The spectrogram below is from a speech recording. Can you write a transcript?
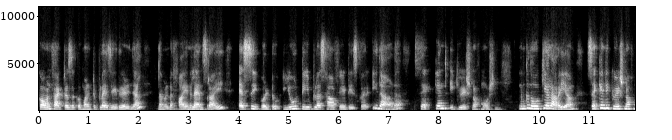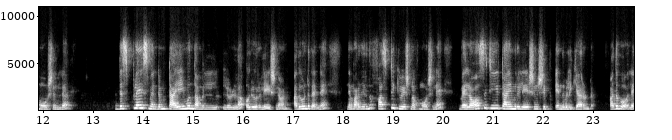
കോമൺ ഫാക്ടേഴ്സ് ഒക്കെ മൾട്ടിപ്ലൈ ചെയ്ത് കഴിഞ്ഞാൽ നമ്മളുടെ ഫൈനൽ ആൻസർ ആയി S equal to U T plus half A T square ഇതാണ് സെക്കൻഡ് ഇക്വേഷൻ ഓഫ് മോഷൻ നമുക്ക് നോക്കിയാൽ അറിയാം സെക്കൻഡ് ഇക്വേഷൻ ഓഫ് മോഷനിൽ ഡിസ്പ്ലേസ്മെന്റും ടൈമും തമ്മിലുള്ള ഒരു റിലേഷൻ ആണ്. അതുകൊണ്ട് തന്നെ ഞാൻ പറഞ്ഞിരുന്നു ഫസ്റ്റ് ഇക്വേഷൻ ഓഫ് മോഷനെ വെലോസിറ്റി ടൈം റിലേഷൻഷിപ്പ് എന്ന് വിളിക്കാറുണ്ട്. അതുപോലെ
